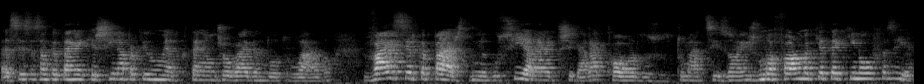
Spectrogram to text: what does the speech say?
a sensação que eu tenho é que a China a partir do momento que tenha um Joe Biden do outro lado vai ser capaz de negociar de chegar a acordos de tomar decisões de uma forma que até aqui não o fazia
